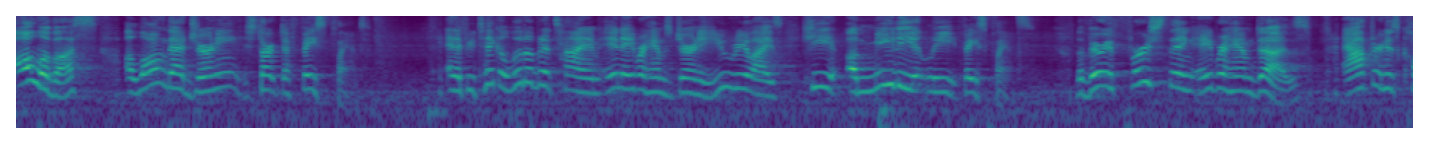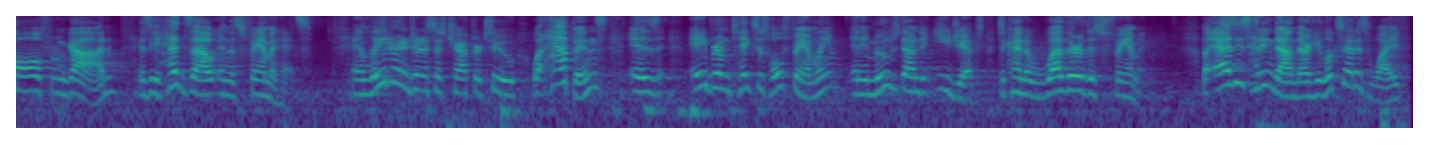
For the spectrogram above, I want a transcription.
all of us along that journey start to face plant. And if you take a little bit of time in Abraham's journey, you realize he immediately face plants. The very first thing Abraham does after his call from God is he heads out and this famine hits. And later in Genesis chapter 2, what happens is Abram takes his whole family and he moves down to Egypt to kind of weather this famine. But as he's heading down there, he looks at his wife,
